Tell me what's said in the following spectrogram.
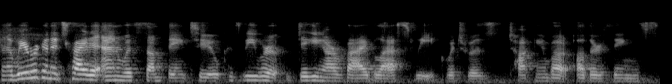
Now we were going to try to end with something too, because we were digging our vibe last week, which was talking about other things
